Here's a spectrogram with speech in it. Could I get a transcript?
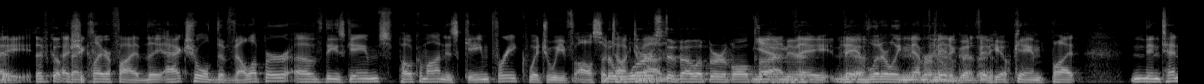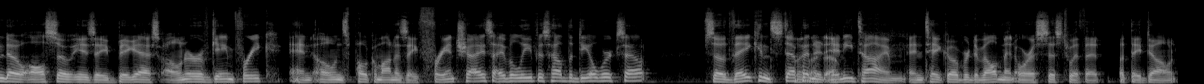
Like they- they've got I should clarify the actual developer of these games, Pokemon, is Game Freak, which we've also The talked about. The worst developer of all time. Yeah, they they Yeah. have literally never I made a good video game, but Nintendo also is a big ass owner of Game Freak and owns Pokemon as a franchise. I believe is how the deal works out. So they can step Something in like at that. any time and take over development or assist with it, but they don't.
